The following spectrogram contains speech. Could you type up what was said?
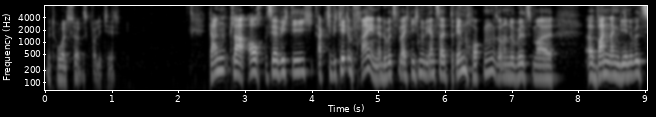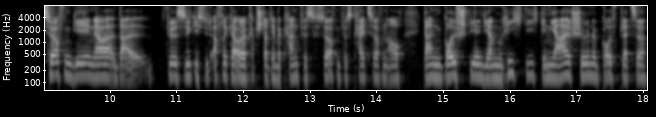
mit hoher Servicequalität. Dann, klar, auch sehr wichtig, Aktivität im Freien. Ja, du willst vielleicht nicht nur die ganze Zeit drin hocken, sondern du willst mal äh, wandern gehen, du willst surfen gehen, ja, da fürs wirklich Südafrika oder Kapstadt ja bekannt fürs Surfen, fürs Kitesurfen auch. Dann Golf spielen, die haben richtig genial schöne Golfplätze,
